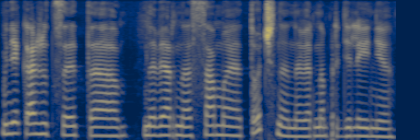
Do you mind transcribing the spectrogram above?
Мне кажется, это, наверное, самое точное, наверное, определение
